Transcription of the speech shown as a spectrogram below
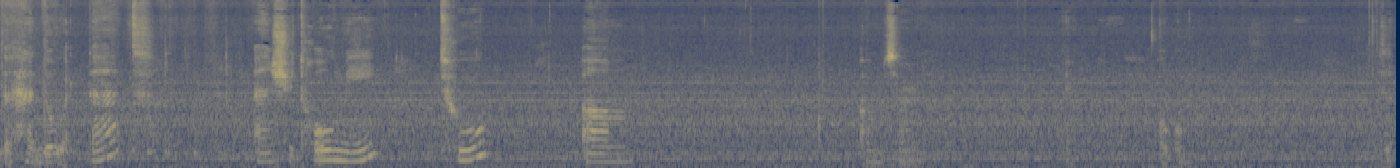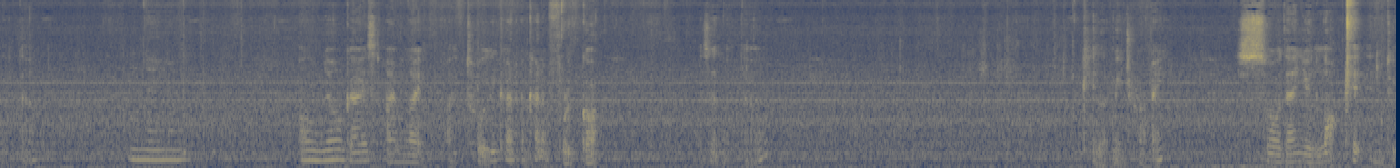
the handle like that. And she told me to um I'm sorry. Yeah. oh, oh. is it like that? No. Oh no guys. I'm like I totally kind of, I kind of forgot. Is it like that? Okay let me try. So then you lock it into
